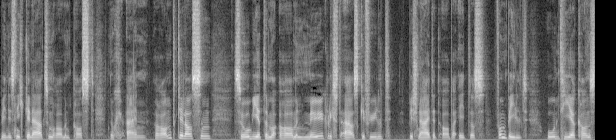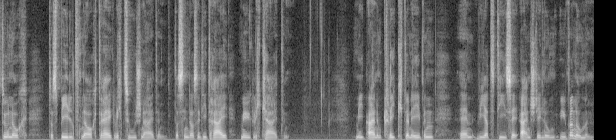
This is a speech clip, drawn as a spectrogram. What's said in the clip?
wenn es nicht genau zum Rahmen passt, noch ein Rand gelassen. So wird der Rahmen möglichst ausgefüllt, beschneidet aber etwas vom Bild. Und hier kannst du noch das Bild nachträglich zuschneiden. Das sind also die drei Möglichkeiten. Mit einem Klick daneben wird diese Einstellung übernommen.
